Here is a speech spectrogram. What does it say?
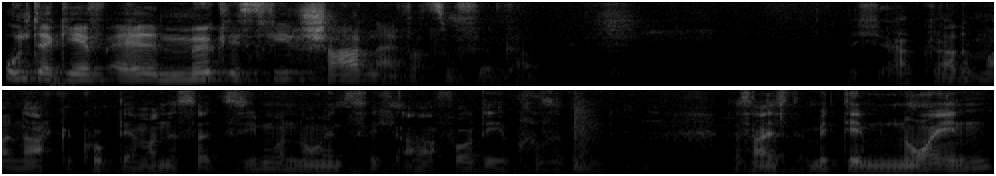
und der GFL möglichst viel Schaden einfach zuführen kann. Ich habe gerade mal nachgeguckt, der Mann ist seit 97 AVD-Präsident. Das heißt, mit dem neuen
